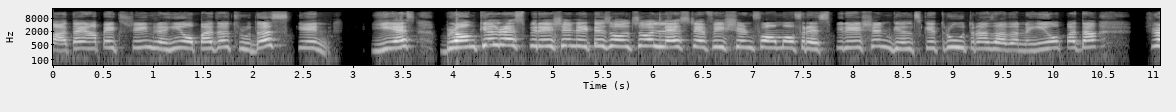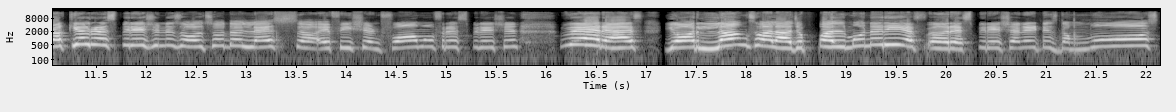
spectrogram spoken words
पाता। यहाँ पे एक्सचेंज नहीं हो पाता through the skin yes respiration it is also a less efficient form of respiration. Gills के थ्रू उतना ज़्यादा नहीं हो पाता। Tracheal respiration is also the less uh, efficient form of respiration whereas your lungs wala jo pulmonary uh, respiration it is the most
